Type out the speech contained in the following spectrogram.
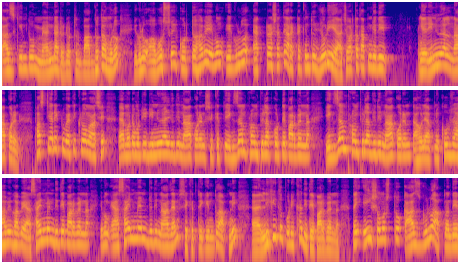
কাজ কিন্তু ম্যান্ডাটরি অর্থাৎ বাধ্যতামূলক, এগুলো অবশ্যই করতে হবে এবং এগুলো একটার সাথে আরেকটা কিন্তু জড়িয়ে আছে। অর্থাৎ আপনি যদি রিনিউয়াল না করেন। ফার্স্ট ইয়ারে একটু ব্যতিক্রম আছে মোটামুটি রিনিউয়াল যদি না করেন, সেক্ষেত্রে এক্সাম ফর্ম ফিল আপ করতে পারবেন না। এক্সাম ফর্ম ফিল আপ যদি না করেন, তাহলে আপনি খুব স্বাভাবিকভাবে অ্যাসাইনমেন্ট দিতে পারবেন না এবং অ্যাসাইনমেন্ট যদি না দেন, সেক্ষেত্রে কিন্তু আপনি লিখিত পরীক্ষা দিতে পারবেন না। তাই এই সমস্ত কাজগুলো আপনাদের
